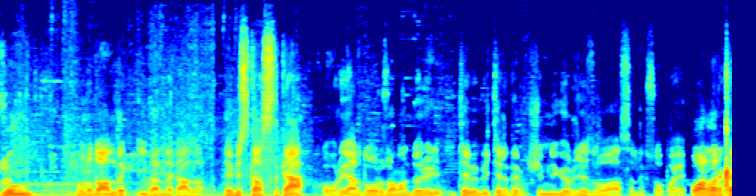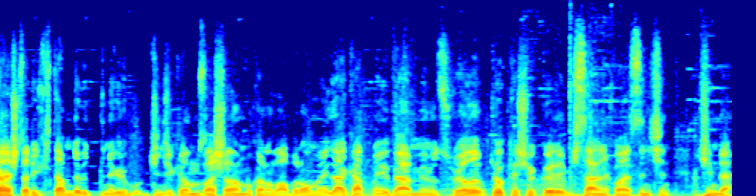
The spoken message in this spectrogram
Zung. Bunu da aldık iyi bende kaldı. Temiz kastık ha. Doğru yer doğru zaman. Dönelim itemi bitirdim. Şimdi göreceğiz o asırlık sopayı. Bu arada arkadaşlar ilk item de bittiğine göre bu ikinci kanalımız aşağıdan bu kanala abone olmayı, like atmayı, beğenmeyi unutmayalım. Çok teşekkür ederim 2 saniye kolaysın için. Şimdi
